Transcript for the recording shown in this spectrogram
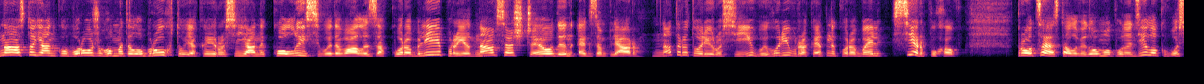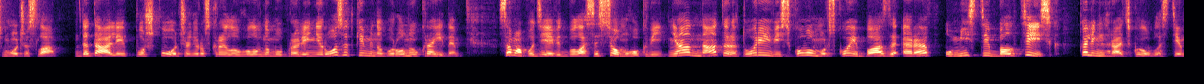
На стоянку ворожого металобрухту, який росіяни колись видавали за кораблі, приєднався ще один екземпляр. На території Росії вигорів ракетний корабель Сєрпухов. Про це стало відомо понеділок, 8 числа. Деталі пошкоджень розкрили у головному управлінні розвідки Міноборони України. Сама подія відбулася 7 квітня на території військово-морської бази РФ у місті Балтійськ Калінінградської області.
